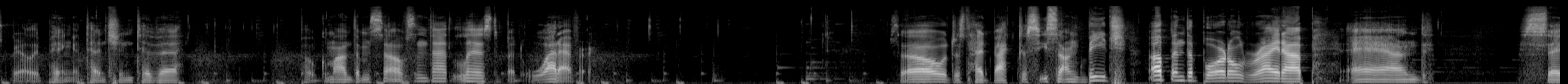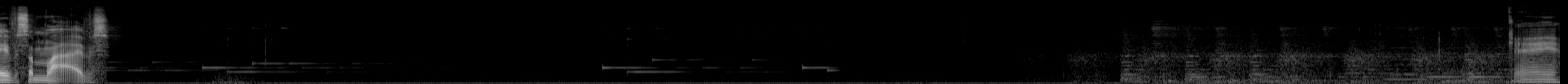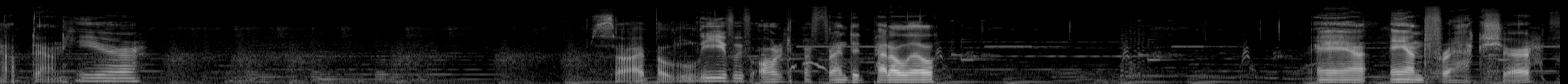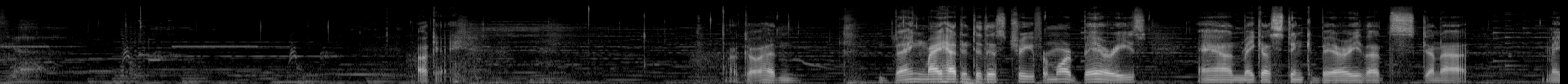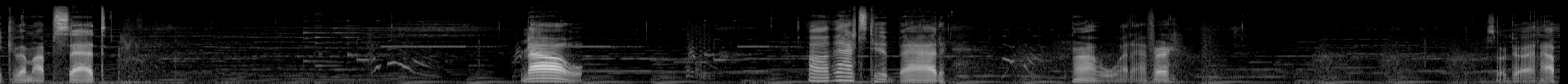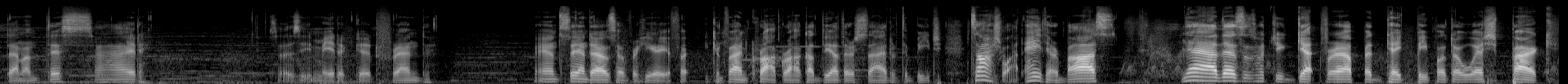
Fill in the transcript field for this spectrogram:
Was barely paying attention to the Pokemon themselves in that list, but whatever. So, we'll just head back to Seasong Beach, open the portal right up, and save some lives. Here. So I believe we've already befriended Petilil. And, and Fraxure. Okay. I'll go ahead and bang my head into this tree for more berries and make a stink berry that's gonna make them upset. No! Oh, that's too bad. Oh, whatever. So go ahead, hop down on this side. Says he made a good friend. And Sandile's over here. You, you can find Krokorok on the other side of the beach. It's Oshawott. Hey there, boss. Yeah, this is what you get for up and take people to Wish Park.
